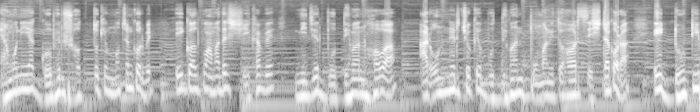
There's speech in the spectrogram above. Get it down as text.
এমনই এক গভীর সত্যকে মোচন করবে। এই গল্প আমাদের শেখাবে নিজের বুদ্ধিমান হওয়া আর অন্যের চোখে বুদ্ধিমান প্রমাণিত হওয়ার চেষ্টা করা এই দুটি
